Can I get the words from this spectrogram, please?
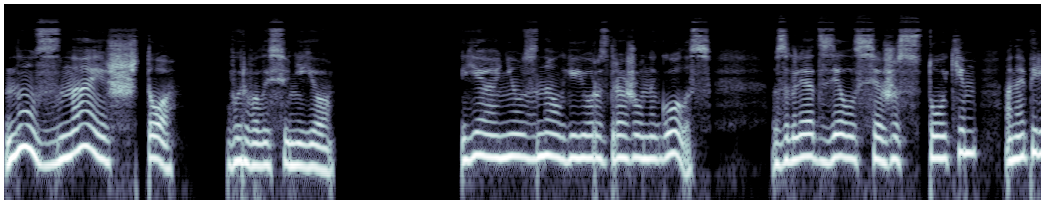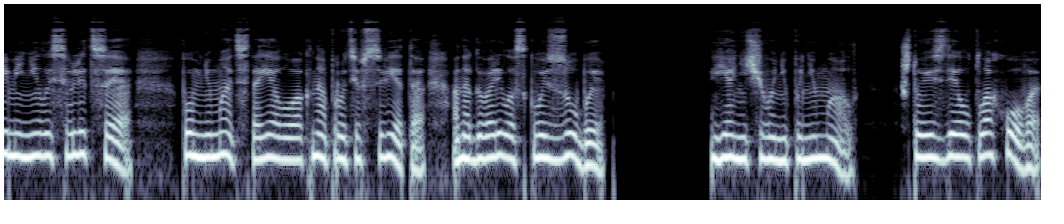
Ну, знаешь что?» — вырвалось у нее. Я не узнал ее раздраженный голос — Взгляд сделался жестоким, она переменилась в лице. Помню, мать стояла у окна против света, она говорила сквозь зубы. Я ничего не понимал. Что я сделал плохого?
